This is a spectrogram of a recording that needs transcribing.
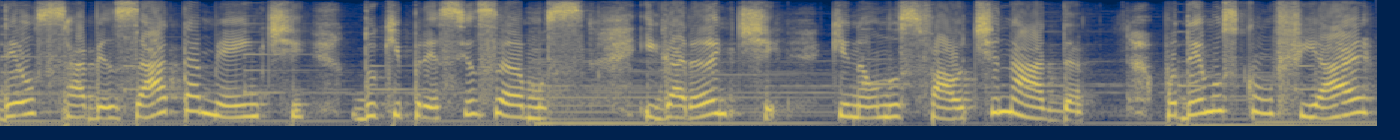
Deus sabe exatamente do que precisamos e garante que não nos falte nada. Podemos confiar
